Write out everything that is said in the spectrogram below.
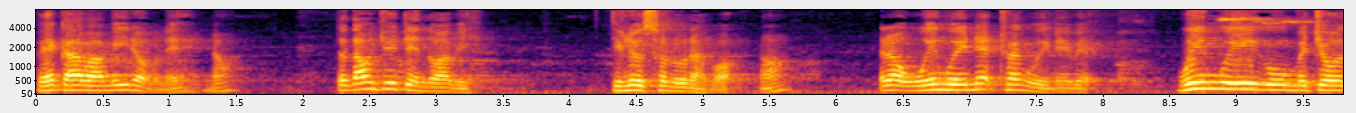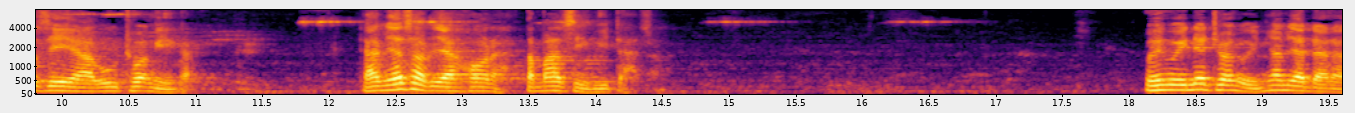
ဘယ်ကာပါမိတော့မလဲနော်1000ကျွေးတင်သွားပြီဒီလိုဆွလို့တာပေါ့နော်အဲ့တော့ဝင်ငွေနဲ့ထွက်ငွေနဲ့ပဲဝင်ငွေကိုမကြော်စေရဘူးထွက်ငွေက ဒါမြတ်စွာဘုရားဟောတာတမစီဝိတာဆိုဝင်ငွေနဲ့ထွက်ငွေမျှမျှတတာ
